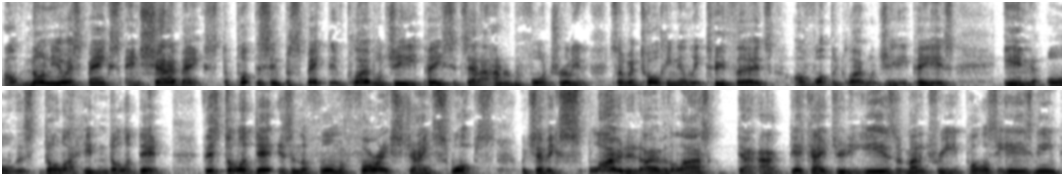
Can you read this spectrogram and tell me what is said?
of non-US banks and shadow banks. To put this in perspective, global GDP sits at 104 trillion. So we're talking nearly two thirds of what the global GDP is in all this dollar, hidden dollar debt. This dollar debt is in the form of foreign exchange swaps, which have exploded over the last uh, decade due to years of monetary policy easing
